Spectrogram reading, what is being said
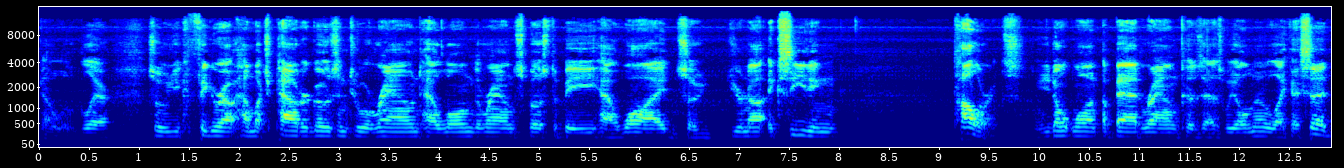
Got a little glare. So you can figure out how much powder goes into a round, how long the round's supposed to be, how wide, so you're not exceeding tolerance. You don't want a bad round because, as we all know, like I said,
